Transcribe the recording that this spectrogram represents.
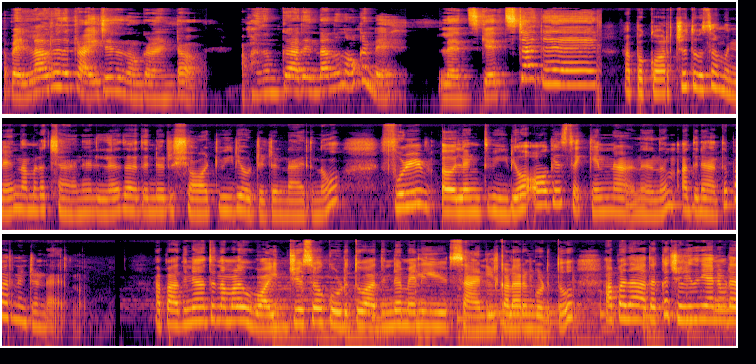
അപ്പോൾ എല്ലാവരും അത് ട്രൈ ചെയ്ത് നോക്കണം കേട്ടോ അപ്പോൾ നമുക്ക് അതെന്താണെന്ന് നോക്കണ്ടേ? ലെറ്റ്സ് ഗെറ്റ് സ്റ്റാർട്ടഡ് അപ്പോൾ കുറച്ച് ദിവസം മുന്നേ നമ്മുടെ ചാനലിൽ അതിന്റെ ഒരു ഷോർട്ട് വീഡിയോ ഇട്ടിട്ടുണ്ടായിരുന്നു. ഫുൾ ലെങ്ത് വീഡിയോ ഓഗസ്റ്റ് സെക്കൻഡിനാണെന്നും അതിനകത്ത് പറഞ്ഞിട്ടുണ്ടായിരുന്നു. അപ്പോൾ അതിനകത്ത് നമ്മൾ വൈറ്റ് ഡ്രസ്സോ കൊടുത്തു അതിന്റെ മേലെ ഈ ഒരു സാൻഡിൽ കളറും കൊടുത്തു. അപ്പോൾ അത് അതൊക്കെ ചെയ്ത് ഞാനിവിടെ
